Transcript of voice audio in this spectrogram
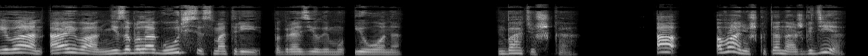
Иван, а, Иван, не забалагурься, смотри, погрозил ему Иона. Батюшка, а Ванюшка-то наш где?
